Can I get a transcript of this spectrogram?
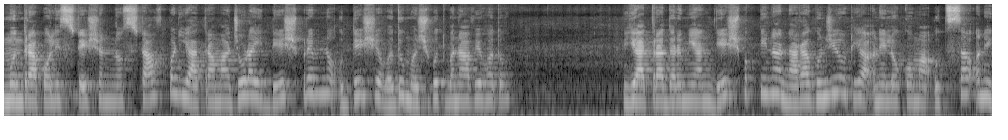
મુન્દ્રા પોલીસ સ્ટેશનનો સ્ટાફ પણ યાત્રામાં જોડાઈ દેશપ્રેમનો ઉદ્દેશ્ય વધુ મજબૂત બનાવ્યો હતો. યાત્રા દરમિયાન દેશભક્તિના નારા ગુંજી ઉઠ્યા અને લોકોમાં ઉત્સાહ અને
